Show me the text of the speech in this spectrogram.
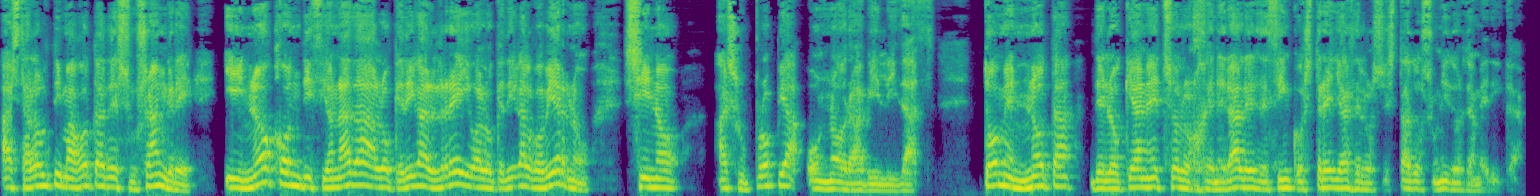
hasta la última gota de su sangre y no condicionada a lo que diga el rey o a lo que diga el gobierno, sino a su propia honorabilidad. Tomen nota de lo que han hecho los generales de cinco estrellas de los Estados Unidos de América.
